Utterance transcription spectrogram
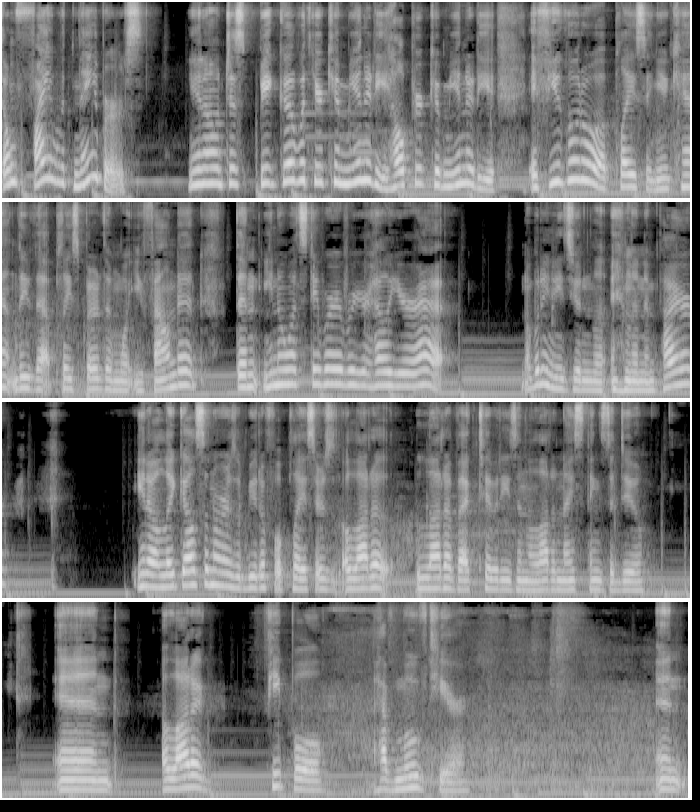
don't fight with neighbors. You know, just be good with your community. Help your community. If you go to a place and you can't leave that place better than what you found it, then you know what? Stay wherever your hell you're at. Nobody needs you in the Inland Empire. You know, Lake Elsinore is a beautiful place. There's a lot of a lot of activities and a lot of nice things to do. And a lot of people have moved here. And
